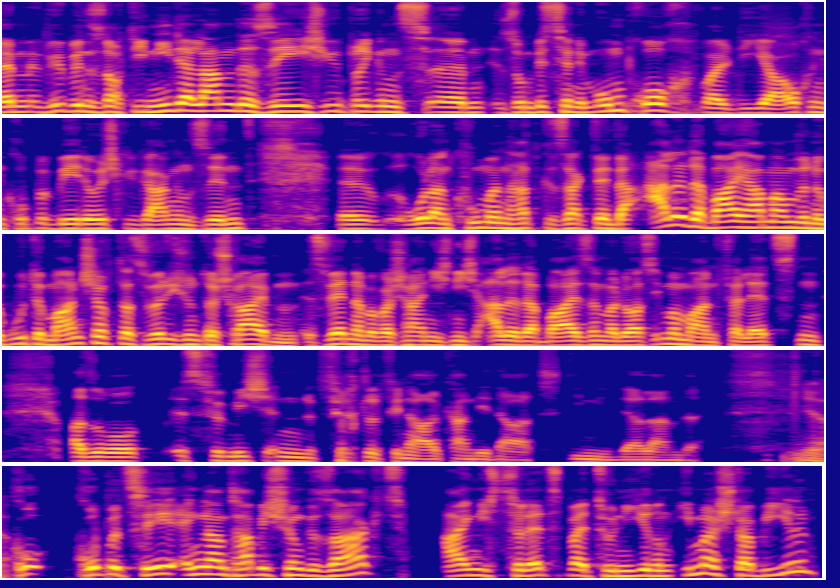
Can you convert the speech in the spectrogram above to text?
Ähm, übrigens noch die Niederlande sehe ich übrigens ähm, so ein bisschen im Umbruch, weil die ja auch in Gruppe B durchgegangen sind. Äh, Roland Kuhmann hat gesagt, wenn wir alle dabei haben, haben wir eine gute Mannschaft. Das würde ich unterschreiben. Es werden aber wahrscheinlich nicht alle dabei sein, weil du hast immer mal einen Verletzten. Also ist für mich ein Viertelfinalkandidat, die Niederlande. Ja. Gru Gruppe C, England habe ich schon gesagt. Eigentlich zuletzt bei Turnieren immer stabil.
